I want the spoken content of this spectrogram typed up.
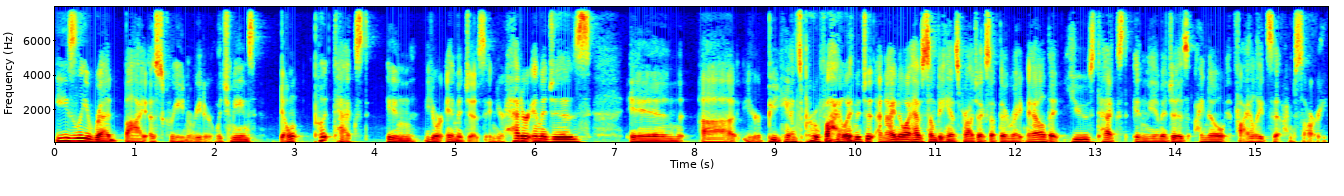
easily read by a screen reader, which means don't put text in your images, in your header images, in uh, your Behance profile images. And I know I have some Behance projects up there right now that use text in the images. I know it violates it. I'm sorry.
